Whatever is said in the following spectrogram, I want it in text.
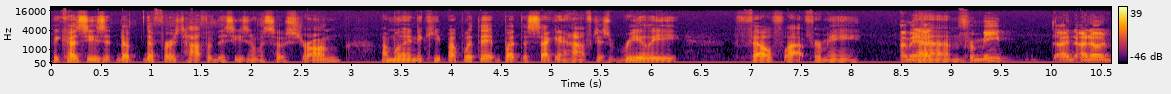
because season the the first half of the season was so strong. I'm willing to keep up with it, but the second half just really fell flat for me. I mean, Um, I, for me, I, I know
